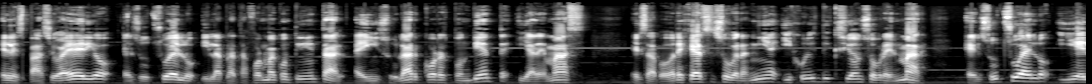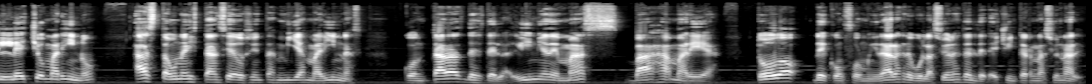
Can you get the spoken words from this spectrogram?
El espacio aéreo, el subsuelo y la plataforma continental e insular correspondiente y además El Salvador ejerce soberanía y jurisdicción sobre el mar, el subsuelo y el lecho marino hasta una distancia de 200 millas marinas contadas desde la línea de más baja marea, todo de conformidad a las regulaciones del derecho internacional.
